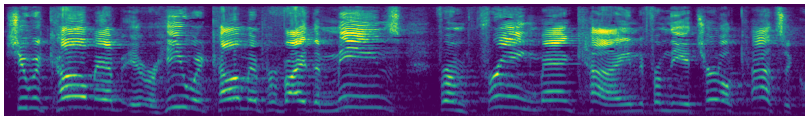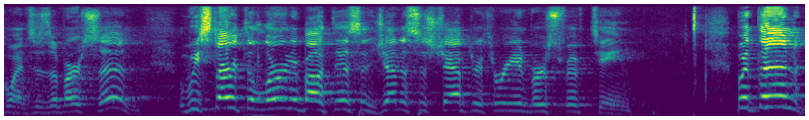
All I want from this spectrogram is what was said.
She would come and, or he would come and provide the means from freeing mankind from the eternal consequences of our sin. We start to learn about this in Genesis chapter 3 and verse 15. But then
